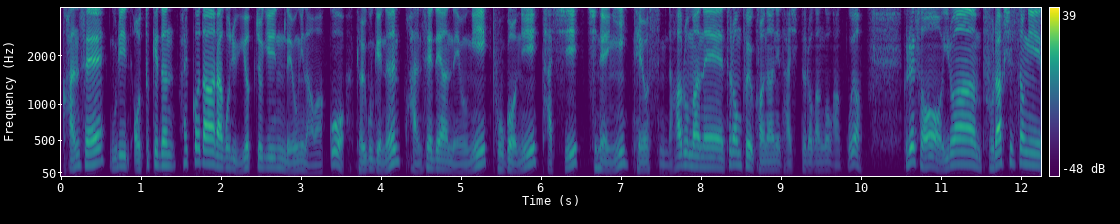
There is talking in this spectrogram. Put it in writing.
관세 우리 어떻게든 할 거다라고 위협적인 내용이 나왔고 결국에는 관세에 대한 내용이 복원이 다시 진행이 되었습니다. 하루 만에 트럼프의 권한이 다시 들어간 것 같고요. 그래서 이러한 불확실성이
